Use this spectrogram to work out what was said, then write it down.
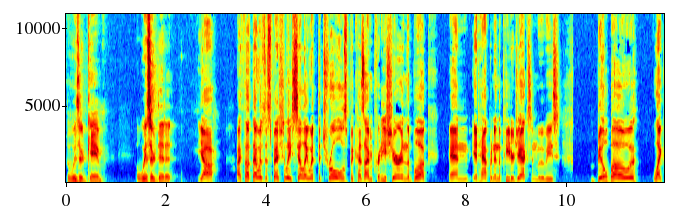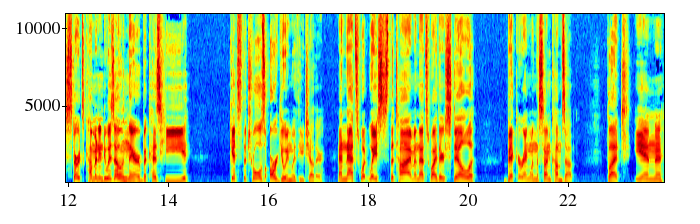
The wizard came. A wizard did it. Yeah. I thought that was especially silly with the trolls because I'm pretty sure in the book, and it happened in the Peter Jackson movies, Bilbo like starts coming into his own there because he gets the trolls arguing with each other. And that's what wastes the time, and that's why they're still bickering when the sun comes up. But in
